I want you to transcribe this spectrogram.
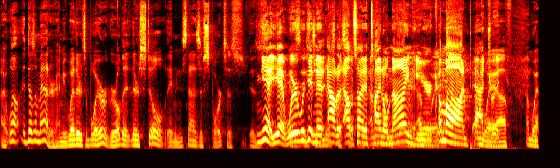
I, well it doesn't matter i mean whether it's a boy or a girl there- there's still i mean it's not as if sports is, is Yeah, yeah, we're is- we're getting it out specific. outside of I'm- Title I'm Nine way- here. Come on, I'm Patrick. way off. I'm way.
